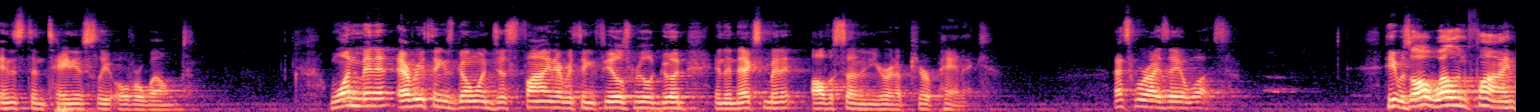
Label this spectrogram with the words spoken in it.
instantaneously overwhelmed. One minute, everything's going just fine, everything feels real good, and the next minute, all of a sudden, you're in a pure panic. That's where Isaiah was. He was all well and fine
